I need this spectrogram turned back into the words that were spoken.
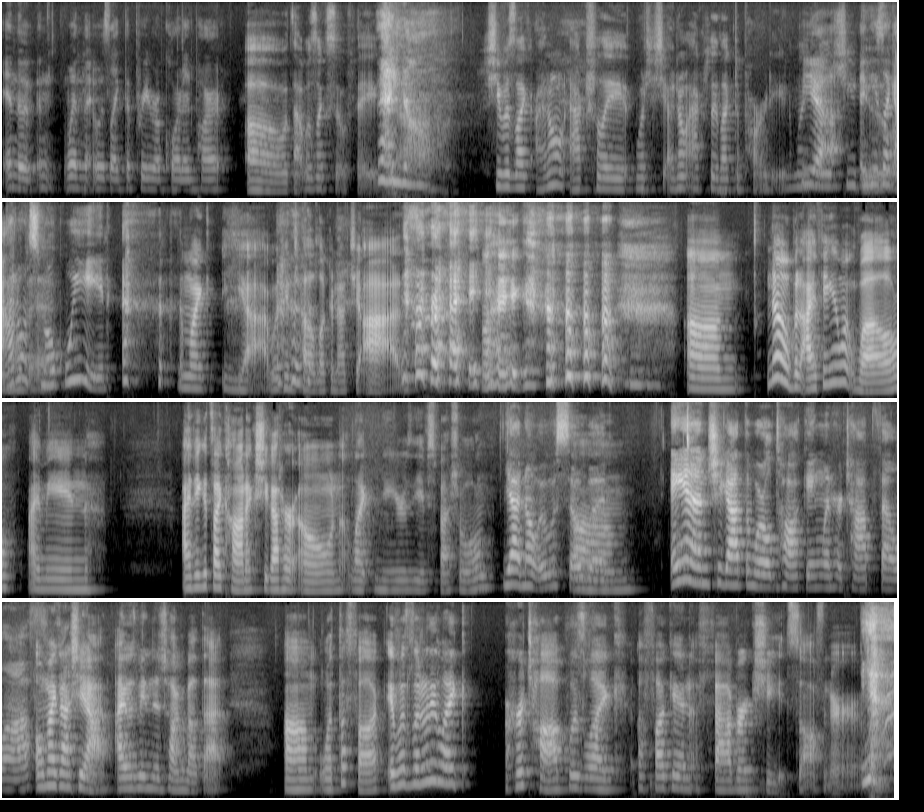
In the in, when it was like the pre-recorded part. Oh, that was like so fake. I know. She was like, I don't actually. What she? I don't actually like to party. And I'm like, Yeah. "Yes, you And he's like, I don't bit." smoke weed. I'm like, yeah, we can tell looking at your eyes. right. like, um, no, but I think it went well. I mean, I think it's iconic. She got her own like New Year's Eve special. Yeah, no, it was so good. Um, And she got the world talking when her top fell off. Oh my gosh, yeah. I was meaning to talk about that. Um, what the fuck? It was literally like her top was like a fucking fabric sheet softener. Yeah.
